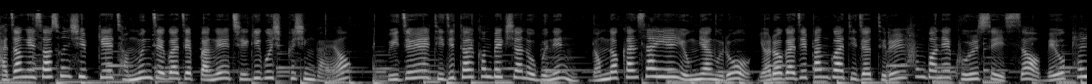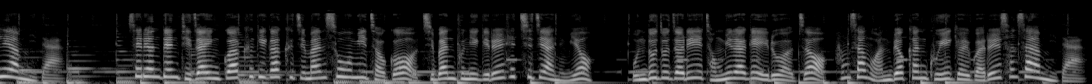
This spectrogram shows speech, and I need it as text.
가정에서 손쉽게 전문 제과 제빵을 즐기고 싶으신가요? 위즈웰 디지털 컨벡션 오븐은 넉넉한 사이의 용량으로 여러 가지 빵과 디저트를 한 번에 구울 수 있어 매우 편리합니다. 세련된 디자인과 크기가 크지만 소음이 적어 집안 분위기를 해치지 않으며 온도 조절이 정밀하게 이루어져 항상 완벽한 구이 결과를 선사합니다.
